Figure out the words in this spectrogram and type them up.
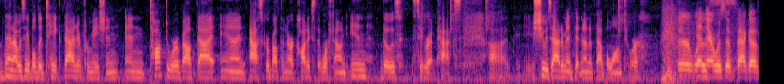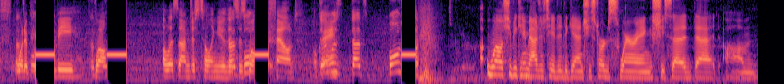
then I was able to take that information and talk to her about that and ask her about the narcotics that were found in those cigarette packs. Uh, she was adamant that none of that belonged to her. There was. and there was a bag of what That's appeared to be, well, Alyssa, I'm just telling you this That's is what we found, okay? Was. That's bull. Well, she became agitated again. She started swearing. She said that um,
